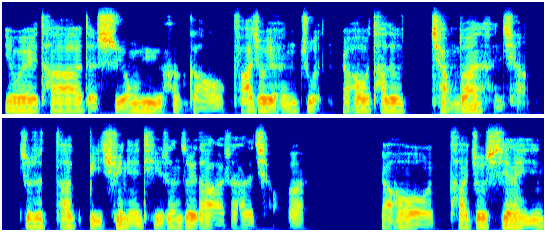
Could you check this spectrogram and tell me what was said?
因为他的使用率很高，罚球也很准，然后他的抢断很强，就是他比去年提升最大的是他的抢断，然后他就现在已经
